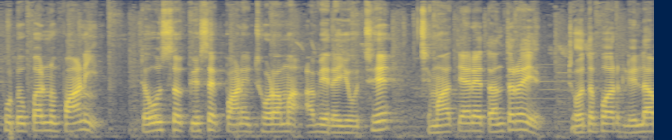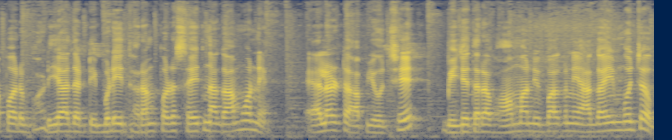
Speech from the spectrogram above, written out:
ફૂટ ઉપરનું પાણી ચૌદસો ક્યુસેક પાણી છોડવામાં આવી રહ્યું છે, જેમાં અત્યારે તંત્રએ જોધપર લીલાપર ભડિયાદ, ટીબડી ધરમપર સહિતના ગામોને એલર્ટ આપ્યું છે. બીજી તરફ હવામાન વિભાગની આગાહી મુજબ,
